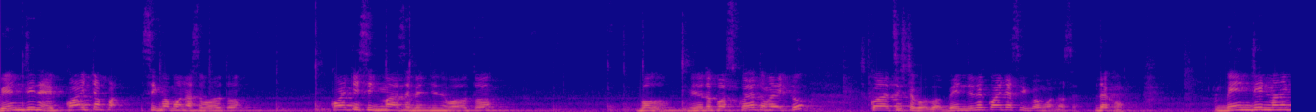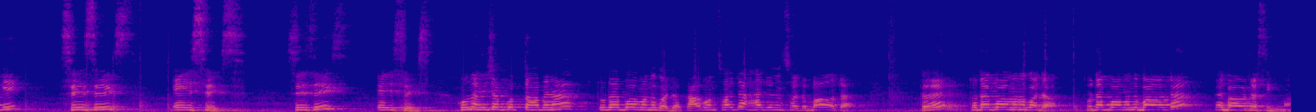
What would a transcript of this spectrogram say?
বেনজিনে কয়টা সিগমা বন আছে বলো তো? কয়টি সিগমা আছে বেনজিনে বলো তো? বলো ভিডিওটা পজ করে তোমরা একটু করার চেষ্টা করব। বেনজিনে কয়টা সিগমা বন আছে? দেখো বেনজিন মানে কি? সি সিক্স এই সিক্স সি সিক্স এই সিক্স কোনো হিসাব করতে হবে না টোটাল পরমাণু কয়টা? কার্বন ছয়টা হাইড্রোজেন ছয়টা, বারোটা। তাহলে টোটাল পরমাণু কয়টা? টোটাল পরমাণু বারোটা, তাই বারোটা সিগমা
